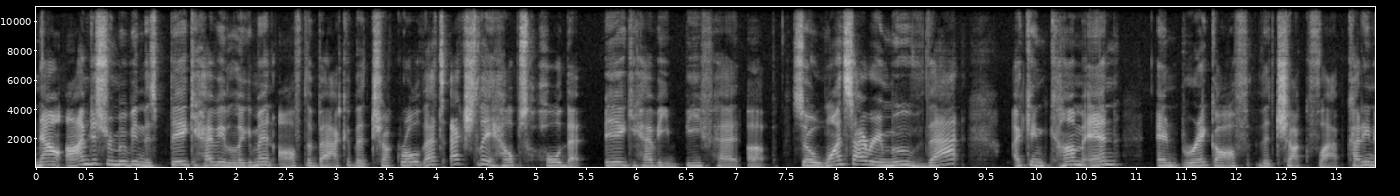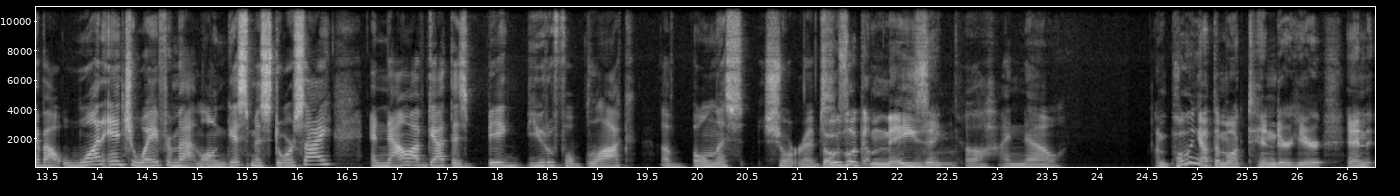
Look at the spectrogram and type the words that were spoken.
Now I'm just removing this big heavy ligament off the back of the chuck roll. That's actually helps hold that big heavy beef head up. So once I remove that, I can come in and break off the chuck flap, cutting about one inch away from that longissimus dorsi. And now I've got this big, beautiful block of boneless short ribs. Those look amazing. Oh, I know. I'm pulling out the mock tender here, and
